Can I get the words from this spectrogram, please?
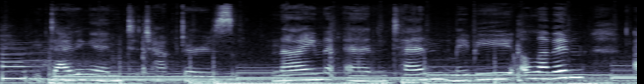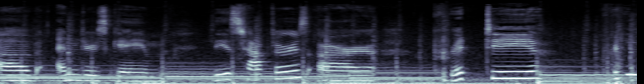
be diving into chapters 9 and 10, maybe 11 of Ender's Game. These chapters are pretty pretty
